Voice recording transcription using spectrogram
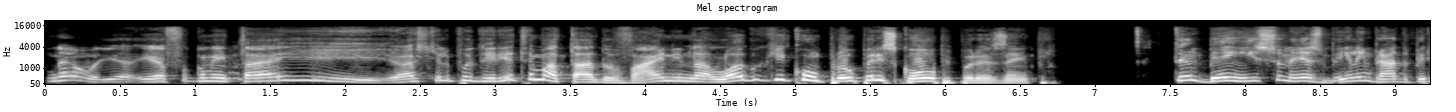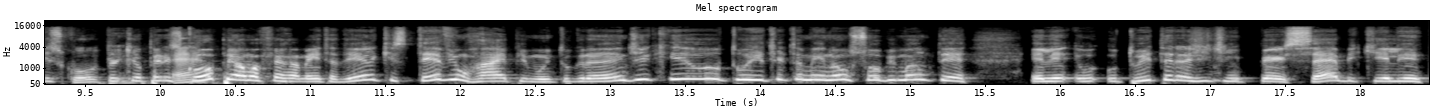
Não, ia, ia comentar e eu acho que ele poderia ter matado o Vine na, logo que comprou o Periscope, por exemplo. Também, isso mesmo, bem lembrado, o Periscope. Porque o Periscope é. é. uma ferramenta dele que teve um hype muito grande que o Twitter também não soube manter. Ele, o, o Twitter, a gente percebe que ele,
